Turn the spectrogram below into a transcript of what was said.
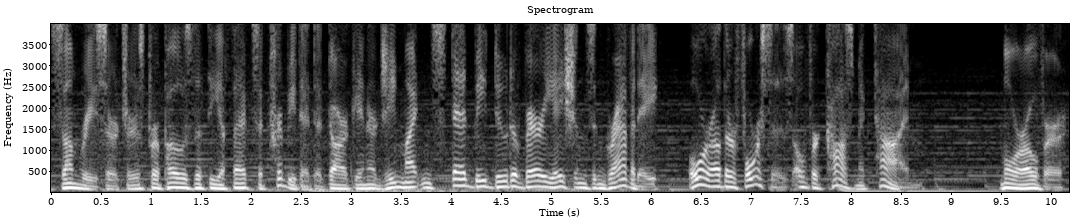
Some researchers propose that the effects attributed to dark energy might instead be due to variations in gravity or other forces over cosmic time. Moreover,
